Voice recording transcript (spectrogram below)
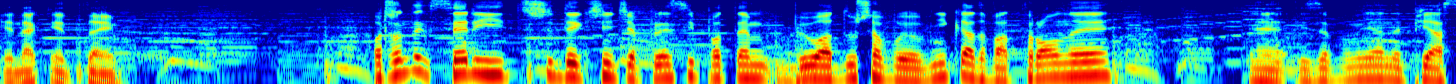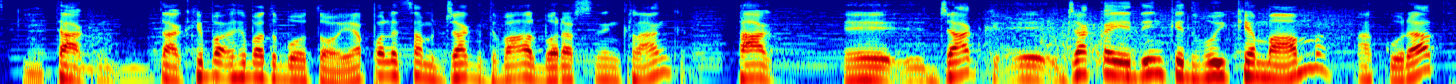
jednak nie tutaj. Początek serii 3D Księcia Presji, potem była Dusza Wojownika, Dwa Trony i Zapomniane Piaski. Tak, tak, chyba, chyba to było to. Ja polecam Jack 2 albo Ratchet Clank. Tak, e, Jack, e, Jacka 1, 2 mam akurat.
